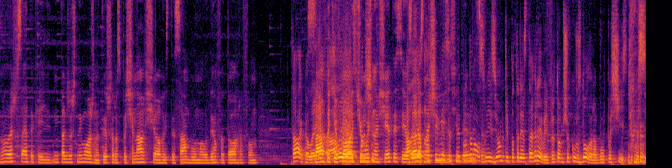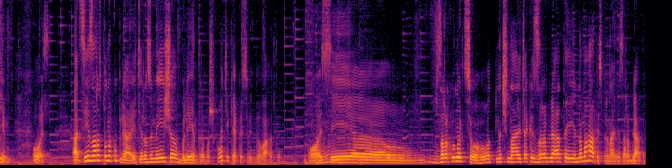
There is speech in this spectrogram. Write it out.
Ну але ж все-таки, ну так же ж не можна. Ти ж розпочинав з чогось, ти сам був молодим фотографом. Так, але сам я, хотів але я чомусь перший- навчитися, і але зараз я наші перший місяць глядачі не продавав дивляться. свої зйомки по 300 гривень, при тому, що курс долара був по 6 чи по 7. Ось. А ці зараз понакупляють і розуміють, що блін, треба ж фотік якось відбивати. Ось і е, за рахунок цього от починають якось заробляти і намагатись принаймні заробляти.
